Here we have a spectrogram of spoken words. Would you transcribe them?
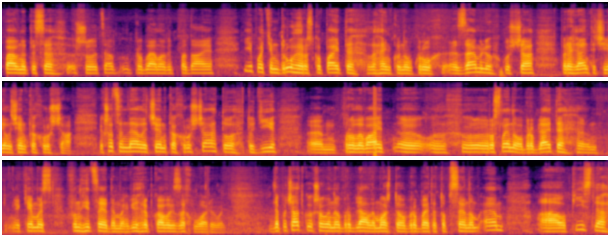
впевнитися, що ця проблема відпадає. І потім друге, розкопайте легенько навкруг е, землю, куща, перегляньте, чи є личинка хруща. Якщо це не личинка хруща, то тоді ем, проливайте е, е, рослину, обробляйте ем, якимись фунгіцидами від грибкових захворювань. Для початку, якщо ви не обробляли, можете обробити топсином М, а опісля,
